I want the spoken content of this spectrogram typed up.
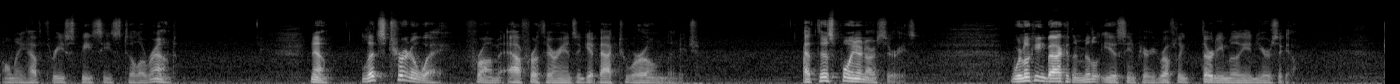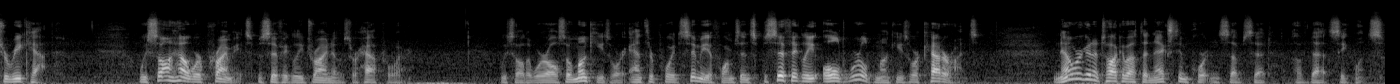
only have three species still around. Now, let's turn away from Afrotherians and get back to our own lineage. At this point in our series, we're looking back at the Middle Eocene period, roughly 30 million years ago. To recap, we saw how we're primates, specifically drinos or haploiron. We saw that we're also monkeys or anthropoid simiiforms, and specifically Old World monkeys or catarrhines. Now we're going to talk about the next important subset of that sequence.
